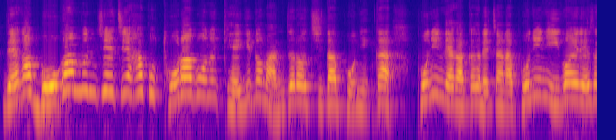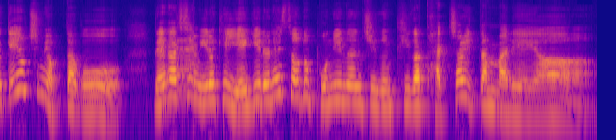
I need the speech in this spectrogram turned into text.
내가 뭐가 문제지 하고 돌아보는 계기도 만들어지다 보니까 본인 내가 아까 그랬잖아. 본인이 이거에 대해서 깨우침이 없다고. 내가 지금 이렇게 얘기를 했어도 본인은 지금 귀가 닫혀 있단 말이에요.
